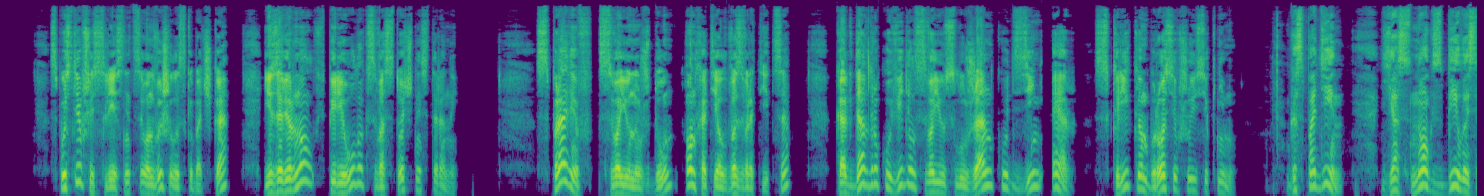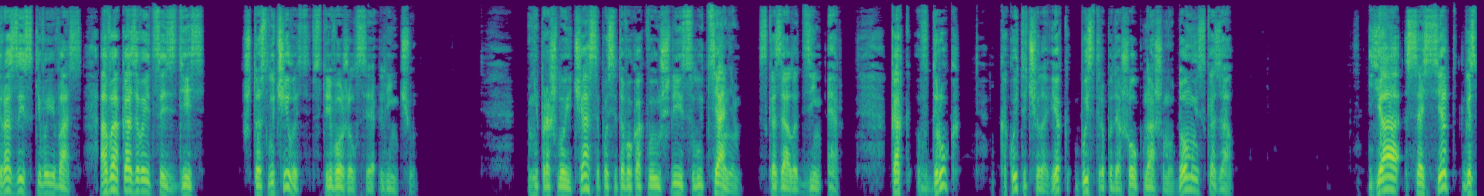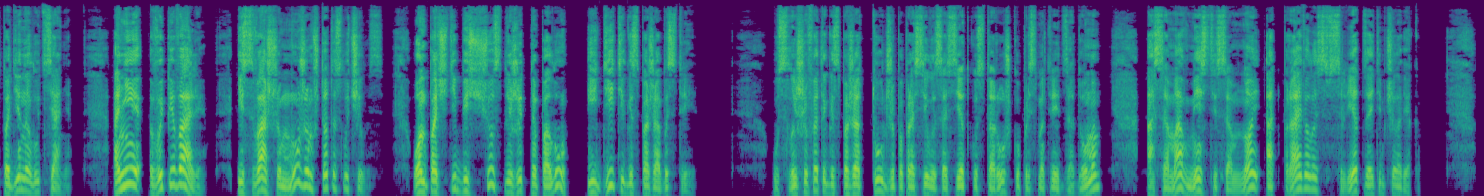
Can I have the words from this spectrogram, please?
Спустившись с лестницы, он вышел из кабачка и завернул в переулок с восточной стороны. Справив свою нужду, он хотел возвратиться, когда вдруг увидел свою служанку Дзинь-Эр, с криком бросившуюся к нему. — Господин, я с ног сбилась, разыскивая вас, а вы, оказывается, здесь. — Что случилось? — встревожился Линчун. — Не прошло и часа после того, как вы ушли с Лутянем, — сказала Дзинь-Эр, — как вдруг какой-то человек быстро подошел к нашему дому и сказал, — Я сосед господина Лутяня. Они выпивали, и с вашим мужем что-то случилось. Он почти без чувств лежит на полу. Идите, госпожа, быстрее. Услышав это, госпожа тут же попросила соседку-старушку присмотреть за домом, а сама вместе со мной отправилась вслед за этим человеком.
